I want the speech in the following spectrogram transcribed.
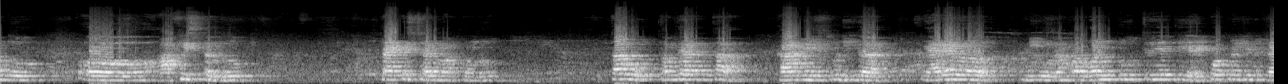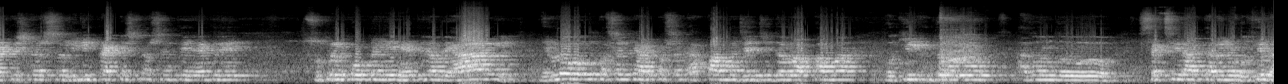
ಒಂದು ಆಫೀಸ್ ತೆಗೆದು ಪ್ರಾಕ್ಟೀಸ್ ಚಾಲು ಮಾಡಿಕೊಂಡು ತಾವು ತಮ್ಮದೇ ಆದಂಥ ನಿಂತ್ಕೊಂಡು ಈಗ ಯಾರ್ಯಾರು ನೀವು ನಂಬರ್ ಒನ್ ಟೂ ತ್ರೀ ಅಂತ ಹೈಕೋರ್ಟ್ನಲ್ಲಿ ಪ್ರಾಕ್ಟೀಷನರ್ಸ್ ಲೀಡಿಂಗ್ ಪ್ರಾಕ್ಟೀಷನರ್ಸ್ ಅಂತ ಏನು ಹೇಳ್ತೀರಿ? ಸುಪ್ರೀಂ ಕೋರ್ಟ್ನಲ್ಲಿ ಏನು ಹೇಳ್ತೀರಿ? ಅವ್ರು ಯಾರು ಎಲ್ಲೋ ಒಂದು ಪರ್ಸೆಂಟ್ ಎರಡು ಪರ್ಸೆಂಟ್ ಅಪ್ಪ ಅಮ್ಮ ಜಡ್ಜ್ ಇದ್ದವರು ಅಪ್ಪ ಅಮ್ಮ ವಕೀಲ್ ಇದ್ದವರು ಅದೊಂದು ಸಕ್ಸೀಡ್ ಆಗ್ತಾರಲ್ಲ ಗೊತ್ತಿಲ್ಲ.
